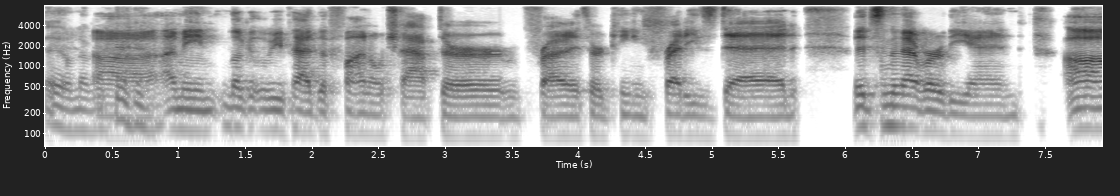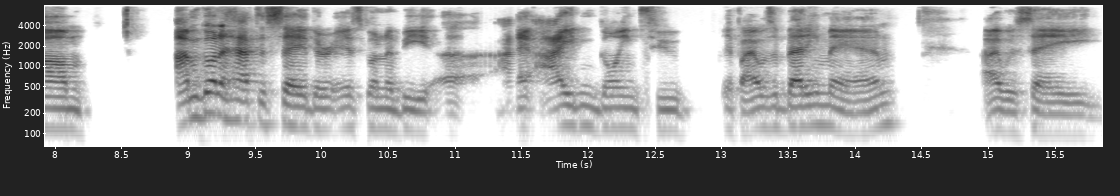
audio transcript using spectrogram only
It'll never. Uh, I mean, look, we've had the final chapter, Friday Thirteenth. Freddy's dead. It's never the end. Um, I'm going to have to say there is going to be. Uh, I, I'm going to, if I was a betting man, I would say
